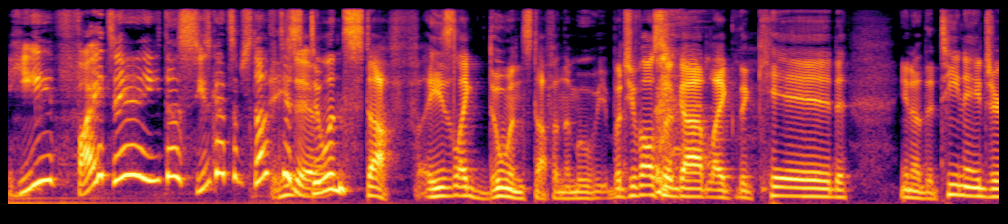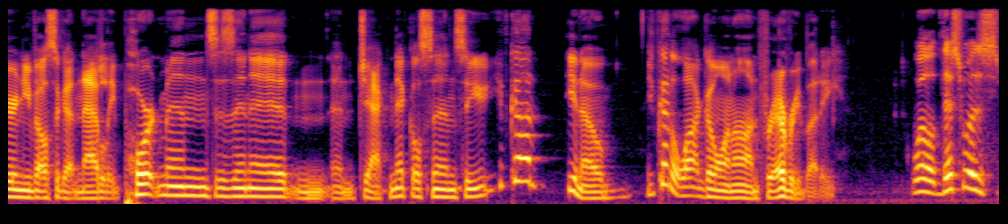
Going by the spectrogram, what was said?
He fights. eh, He does. He's got some stuff to He's doing stuff. He's like doing stuff in the movie. But you've also got like the kid, you know, the teenager, and you've also got Natalie Portman's is in it, and and Jack Nicholson. So you you've got you know you've got a lot going on for everybody. Well, this was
